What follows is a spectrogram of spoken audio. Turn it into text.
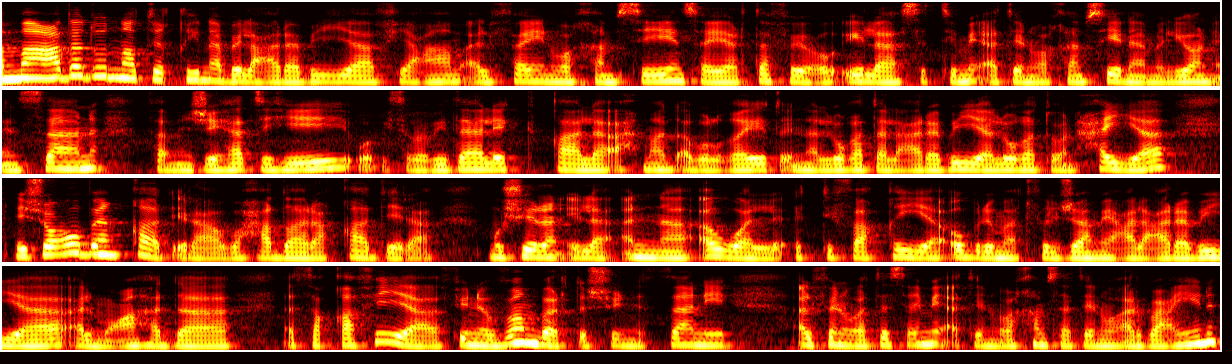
أما عدد الناطقين بالعربية في عام 2050 سيرتفع إلى 650 مليون إنسان فمن جهته وبسبب ذلك قال أحمد أبو الغيط إن اللغة العربية لغة حية لشعوب قادرة وحضارة قادرة مشيرا إلى أن أول اتفاقية أبرمت في الجامعة العربية المعاهدة الثقافية في نوفمبر تشرين الثاني 1945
